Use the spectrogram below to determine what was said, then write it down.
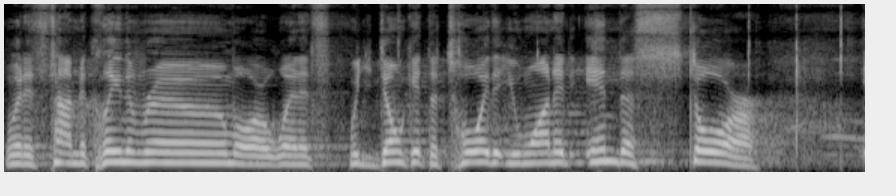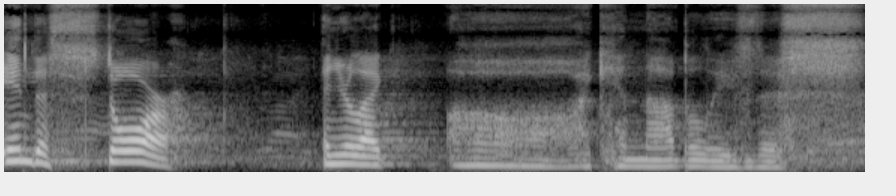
when it's time to clean the room or when it's, when you don't get the toy that you wanted in the store, in the store, and you're like, oh, I cannot believe this.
